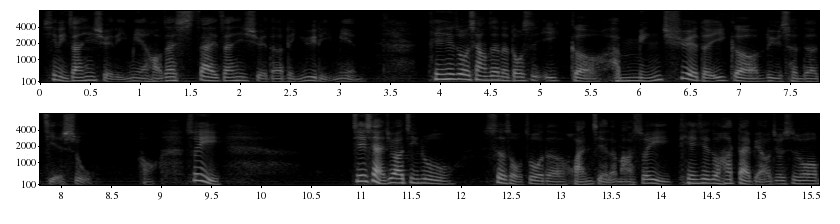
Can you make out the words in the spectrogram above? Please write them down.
心理占星学里面，好，在在占星学的领域里面，天蝎座象征的都是一个很明确的一个旅程的结束。好，所以接下来就要进入射手座的环节了嘛。所以天蝎座它代表就是说。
